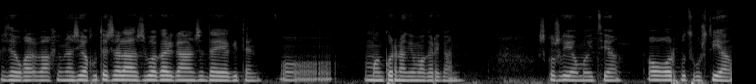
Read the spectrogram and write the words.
ez da ba, gimnasia jute zela zuakarrikan sentaiak egiten, o, o mankornak emakarrikan. Askoz gehiago moitzia, o gorputz guztia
